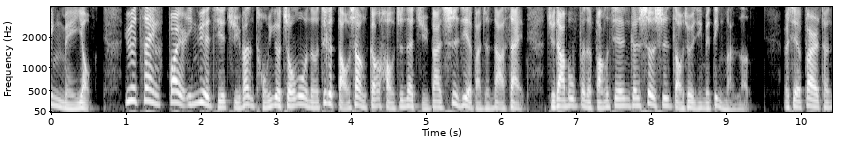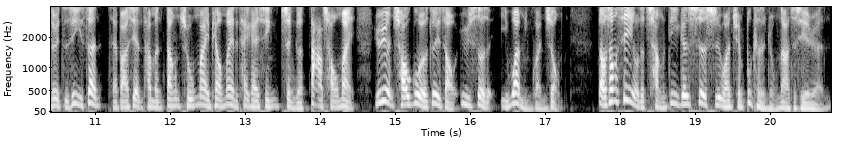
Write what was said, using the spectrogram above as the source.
并没有，因为在 Fire 音乐节举办的同一个周末呢，这个岛上刚好正在举办世界帆船大赛，绝大部分的房间跟设施早就已经被订满了。而且 Fire 团队仔细一算，才发现他们当初卖票卖得太开心，整个大超卖，远远超过了最早预设的一万名观众。岛上现有的场地跟设施完全不可能容纳这些人。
